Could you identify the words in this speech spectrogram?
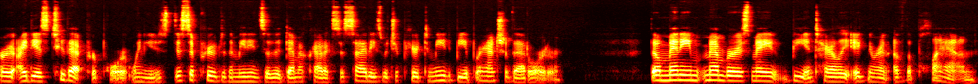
or ideas to that purport when you disapproved of the meetings of the democratic societies, which appeared to me to be a branch of that order. Though many members may be entirely ignorant of the plan.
